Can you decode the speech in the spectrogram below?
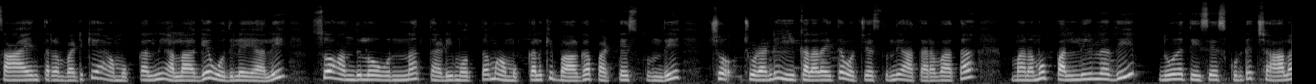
సాయంత్రం వాటికి ఆ ముక్కల్ని అలాగే వదిలేయాలి. సో అందులో ఉన్న తడి మొత్తం ఆ ముక్కలకి బాగా పట్టేస్తుంది. చూ చూడండి ఈ కలర్ అయితే వచ్చేస్తుంది. ఆ తర్వాత మనము పల్లీలది నూనె తీసేసుకుంటే చాలా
